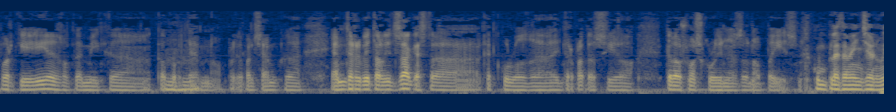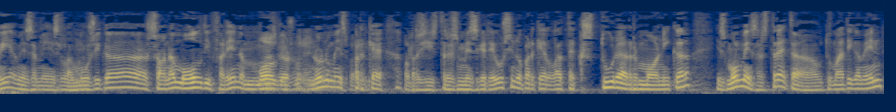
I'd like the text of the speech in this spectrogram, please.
per aquí és el camí que, que portem no? perquè pensem que hem de revitalitzar aquesta, aquest color d'interpretació de veus masculines en el país no? completament genuí, a més a més la música sona molt diferent amb Molt veus, diferent, no només diferent. perquè el registre és més greu sinó perquè la textura harmònica és molt més estreta, automàticament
